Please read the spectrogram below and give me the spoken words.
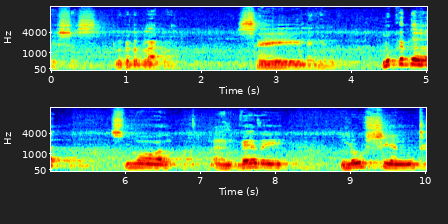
fishes. Look at the black one sailing. in. Look at the small and very lucent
